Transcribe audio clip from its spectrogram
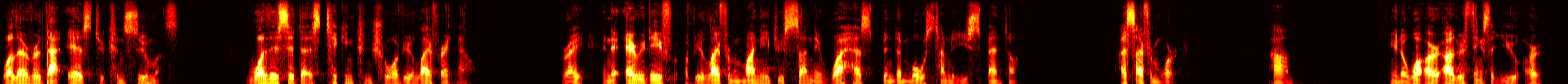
whatever that is, to consume us? What is it that is taking control of your life right now? Right? In the everyday of your life from Monday to Sunday, what has been the most time that you spent on, aside from work? Um, you know, what are other things that you are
